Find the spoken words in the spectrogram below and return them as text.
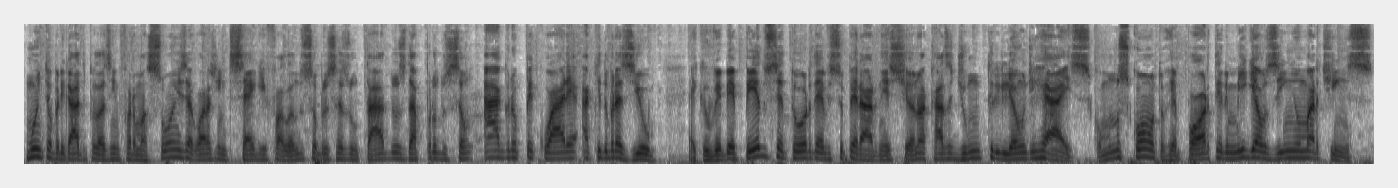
Muito obrigado pelas informações. Agora a gente segue falando sobre os resultados da produção agropecuária aqui do Brasil. É que o VBP do setor deve superar neste ano a casa de um trilhão de reais, como nos conta o repórter Miguelzinho Martins.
